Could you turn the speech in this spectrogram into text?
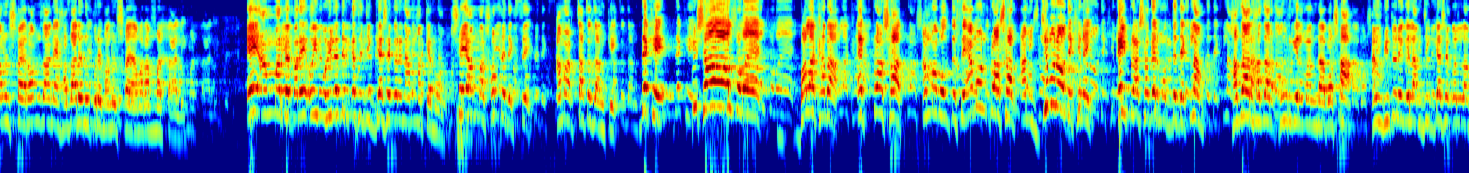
মানুষ হয়, রমজানে হাজারের উপরে মানুষ হয় আমার আম্মার তালিম। এই আম্মার ব্যাপারে ওই মহিলাদের কাছে জিজ্ঞাসা করেন, আম্মা কেমন? সেই আম্মা স্বপ্নে দেখছে আমার চাচা জানকে। দেখে বিশাল বড় এক বালাখানা প্রাসাদ। আম্মা বলতেছে, এমন প্রাসাদ আমি জীবনেও দেখি নাই। এই প্রাসাদের মধ্যে দেখলাম হাজার হাজার হুর গেলমানরা বসা। আমি ভিতরে গেলাম, জিজ্ঞাসা করলাম,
